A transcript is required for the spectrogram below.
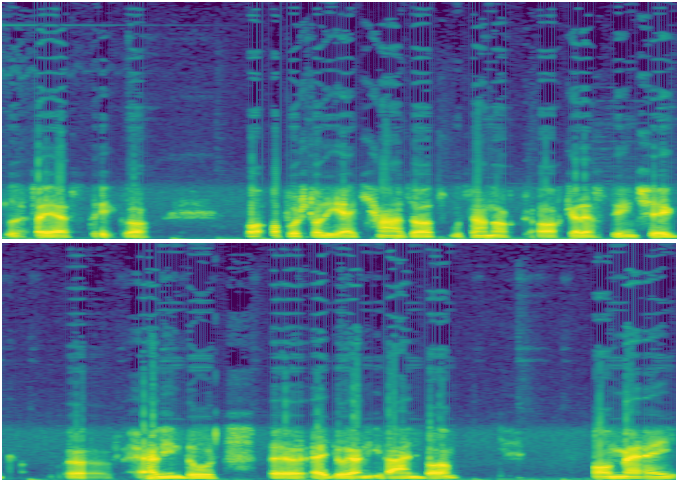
lefejezték a, a apostoli egyházat, utána a kereszténység elindult egy olyan irányba, amely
